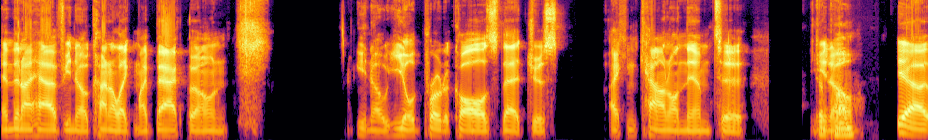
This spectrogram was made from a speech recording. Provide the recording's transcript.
and then I have you know kind of like my backbone, you know, yield protocols that just I can count on them to, To you know, pump. yeah,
